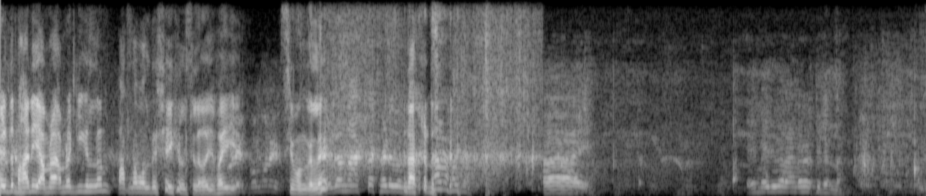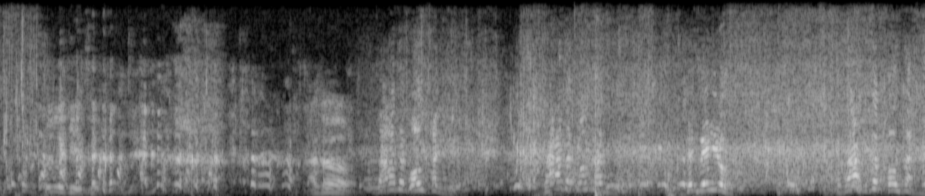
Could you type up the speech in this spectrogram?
এই তো ভারী। আমরা আমরা কি খেললাম? পাতলা বল দিয়ে সেই খেলছিলাম। ওই ভাই শ্রীমঙ্গলে এই ছিলেন না। দাঁড়াতে বল থাকবে দাঁড়াতে বল থাকবে সে বেরিও দাঁড়াতে বল থাকবে।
